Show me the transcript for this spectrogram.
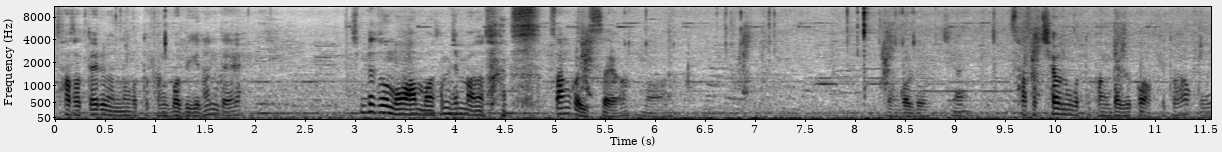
사서 때려 넣는 것도 방법이긴 한데 침대도 뭐 한번 30만 원 싼 거 있어요. 뭐 그런 걸로 그냥 사서 채우는 것도 방법일 것 같기도 하고.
